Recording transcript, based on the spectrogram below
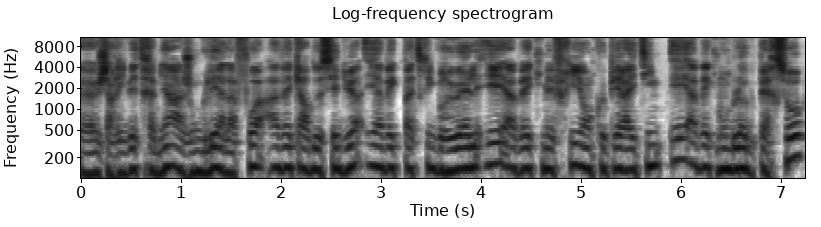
euh, j'arrivais très bien à jongler à la fois avec Art de séduire et avec Patrick Bruel et avec mes free en copywriting et avec mon blog perso.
